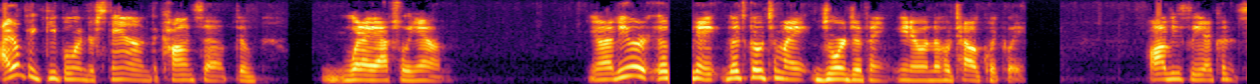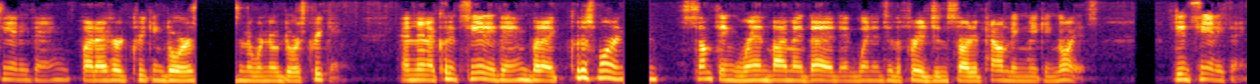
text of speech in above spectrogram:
I don't think people understand the concept of what I actually am. You know, have you ever, okay, let's go to my Georgia thing, you know, in the hotel quickly. Obviously, I couldn't see anything, but I heard creaking doors and there were no doors creaking. And then I couldn't see anything, but I could have sworn something ran by my bed and went into the fridge and started pounding, making noise. Didn't see anything.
